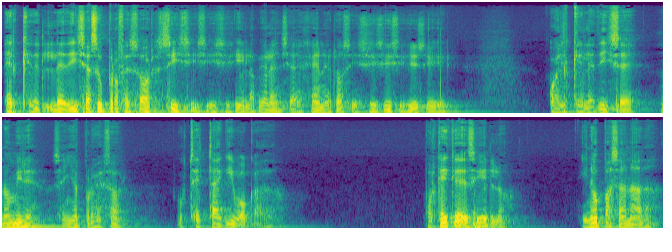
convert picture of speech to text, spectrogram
El que le dice a su profesor, sí, sí, sí, sí, sí, la violencia de género, sí, sí, sí, sí, sí, sí. O el que le dice, no, mire, señor profesor, usted está equivocado. Porque hay que decirlo. Y no pasa nada.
